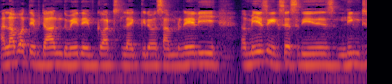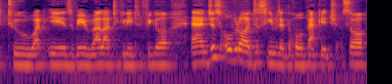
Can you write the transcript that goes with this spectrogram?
I love what they've done, the way they've got like you know some really amazing accessories linked to what is a very well articulated figure, and just overall, it just seems like the whole package. So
